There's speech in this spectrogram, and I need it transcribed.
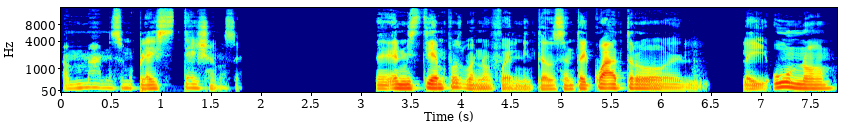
no mames, es un PlayStation, o sea. En mis tiempos, bueno, fue el Nintendo 64, el Play 1,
